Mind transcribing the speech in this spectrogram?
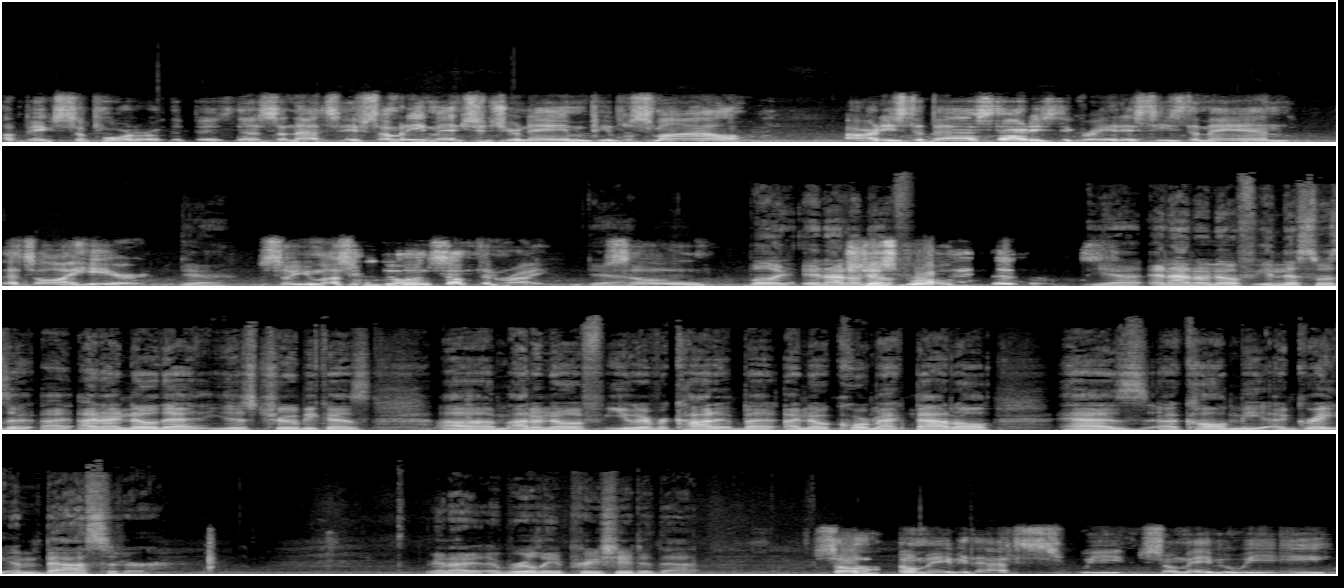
a big supporter of the business, and that's if somebody mentions your name, people smile. Artie's the best. Artie's the greatest. He's the man. That's all I hear. Yeah. So you must be doing something right. Yeah. So Well, and I don't know. just If, grow that business. yeah, and I don't know if and this was a, and I know that is true because um, I don't know if you ever caught it, but I know Cormac Battle has uh, called me a great ambassador, and I really appreciated that. So, so maybe that's we. So maybe we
